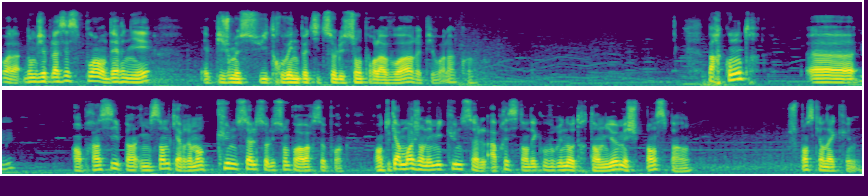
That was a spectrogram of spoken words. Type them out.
Voilà. Donc j'ai placé ce point en dernier. Et puis je me suis trouvé une petite solution pour l'avoir. Et puis voilà quoi. Par contre, euh, Mhm. en principe, hein, il me semble qu'il y a vraiment qu'une seule solution pour avoir ce point. En tout cas, moi j'en ai mis qu'une seule. Après, si t'en découvres une autre, tant mieux, mais je pense pas. hein. Je pense qu'il y en a qu'une.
